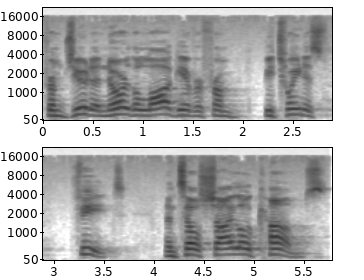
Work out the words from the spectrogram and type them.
from Judah, nor the lawgiver from between his feet, until Shiloh comes,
